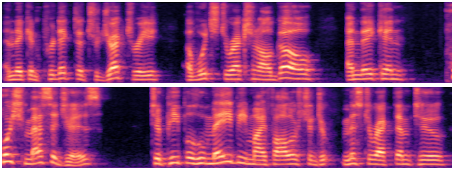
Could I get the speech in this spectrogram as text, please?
and they can predict a trajectory of which direction I'll go, and they can push messages to people who may be my followers to d- misdirect them to,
